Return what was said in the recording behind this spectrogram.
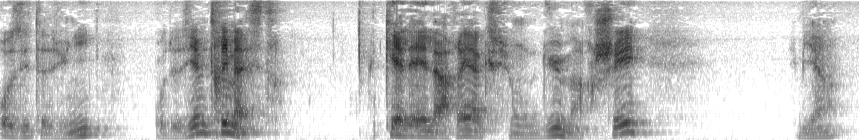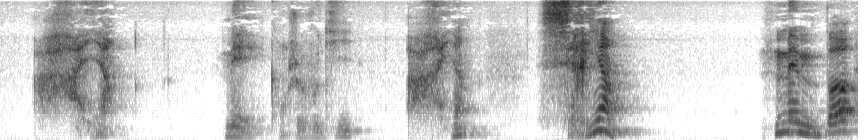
aux États-Unis au deuxième trimestre. Quelle est la réaction du marché? Eh bien, rien. Mais quand je vous dis rien, c'est rien. Même pas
